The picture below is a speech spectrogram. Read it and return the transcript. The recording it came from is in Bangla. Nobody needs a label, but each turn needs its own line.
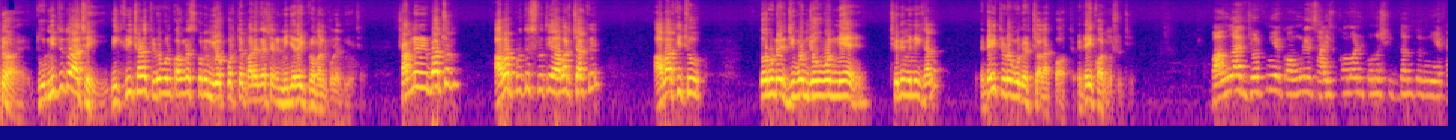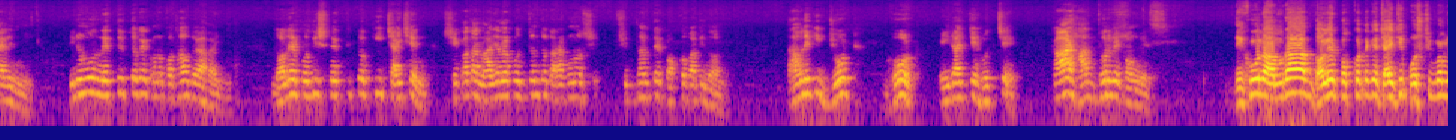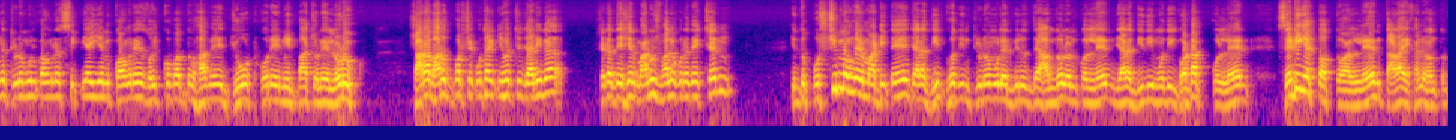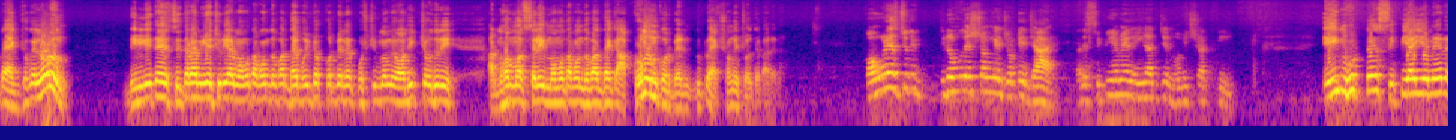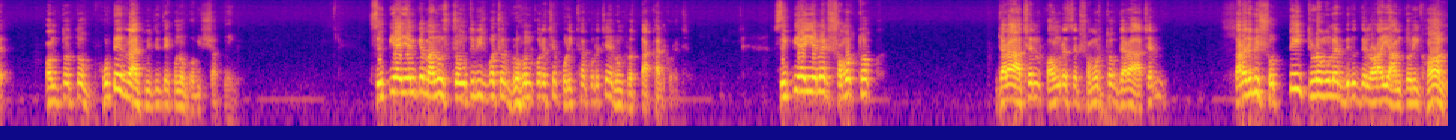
নয়, দুর্নীতি তো আছেই। বিক্রি ছাড়া তৃণমূল কংগ্রেস কোনো নিয়োগ করতে পারে না, সেটা নিজেরাই প্রমাণ করে দিয়েছে। সামনে নির্বাচন, আবার প্রতিশ্রুতি, আবার চাকরি, আবার কিছু তরুণের জীবন যৌবন নিয়ে ছিনিমিনি খেলা। এটাই তৃণমূলের চলার পথ, এটাই কর্মসূচি।
বাংলার জোট নিয়ে কংগ্রেস হাইকমান্ড কোনো সিদ্ধান্ত নিয়ে ফেলেননি। তৃণমূল নেতৃত্বকে কোনো কথাও দেওয়া হয়নি। দলের প্রদেশ নেতৃত্ব কি চাইছেন, সে কথা না জানা পর্যন্ত তারা কোনো সিদ্ধান্তের পক্ষপাতী নন। তাহলে কি জোট, ভোট এই রাজ্যে হচ্ছে? কার হাত ধরবে কংগ্রেস?
দেখুন, আমরা দলের পক্ষ থেকে চাইছি পশ্চিমবঙ্গের তৃণমূল কংগ্রেস, সিপিআইএম কংগ্রেস ঐক্যবদ্ধভাবে জোট করে নির্বাচনে লড়ুক। সারা ভারতবর্ষে কোথায় কি হচ্ছে জানি না, সেটা দেশের মানুষ ভালো করে দেখছেন। কিন্তু পশ্চিমবঙ্গের মাটিতে যারা দীর্ঘদিন তৃণমূলের বিরুদ্ধে আন্দোলন করলেন, যারা দিদি মোদি গটাপ করলেন সেটিং এর তত্ত্ব আনলেন, তারা এখানে অন্তত একযোগে লড়ুন। দিল্লিতে সীতারাম ইয়েচুরি আর মমতা বন্দ্যোপাধ্যায় বৈঠক করবেন আর পশ্চিমবঙ্গে অধীর চৌধুরী আর মোহাম্মদ সেলিম মমতা বন্দ্যোপাধ্যায়কে আক্রমণ করবেন দুটো একসঙ্গে চলতে পারে না।
কংগ্রেস যদি তৃণমূলের সঙ্গে জোটে যায় তাহলে সিপিএম এর এই রাজ্যের ভবিষ্যৎ কি?
এই মুহূর্তে সিপিআইএম এর অন্তত ভোটের রাজনীতিতে কোনো ভবিষ্যৎ নেই। সিপিআইএম কে মানুষ চৌত্রিশ বছর গ্রহণ করেছে পরীক্ষা করেছে এবং প্রত্যাখ্যান করেছে। সিপিআইএম এর সমর্থক যারা আছেন, কংগ্রেসের সমর্থক যারা আছেন, তারা যদি সত্যিই তৃণমূলের বিরুদ্ধে লড়াই আন্তরিক হন,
